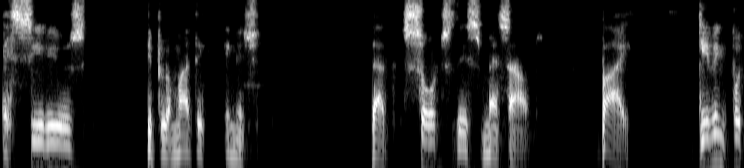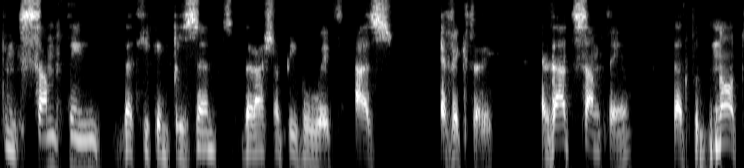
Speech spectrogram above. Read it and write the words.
a serious diplomatic initiative that sorts this mess out by giving Putin something that he can present the Russian people with as a victory. And that's something that would not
